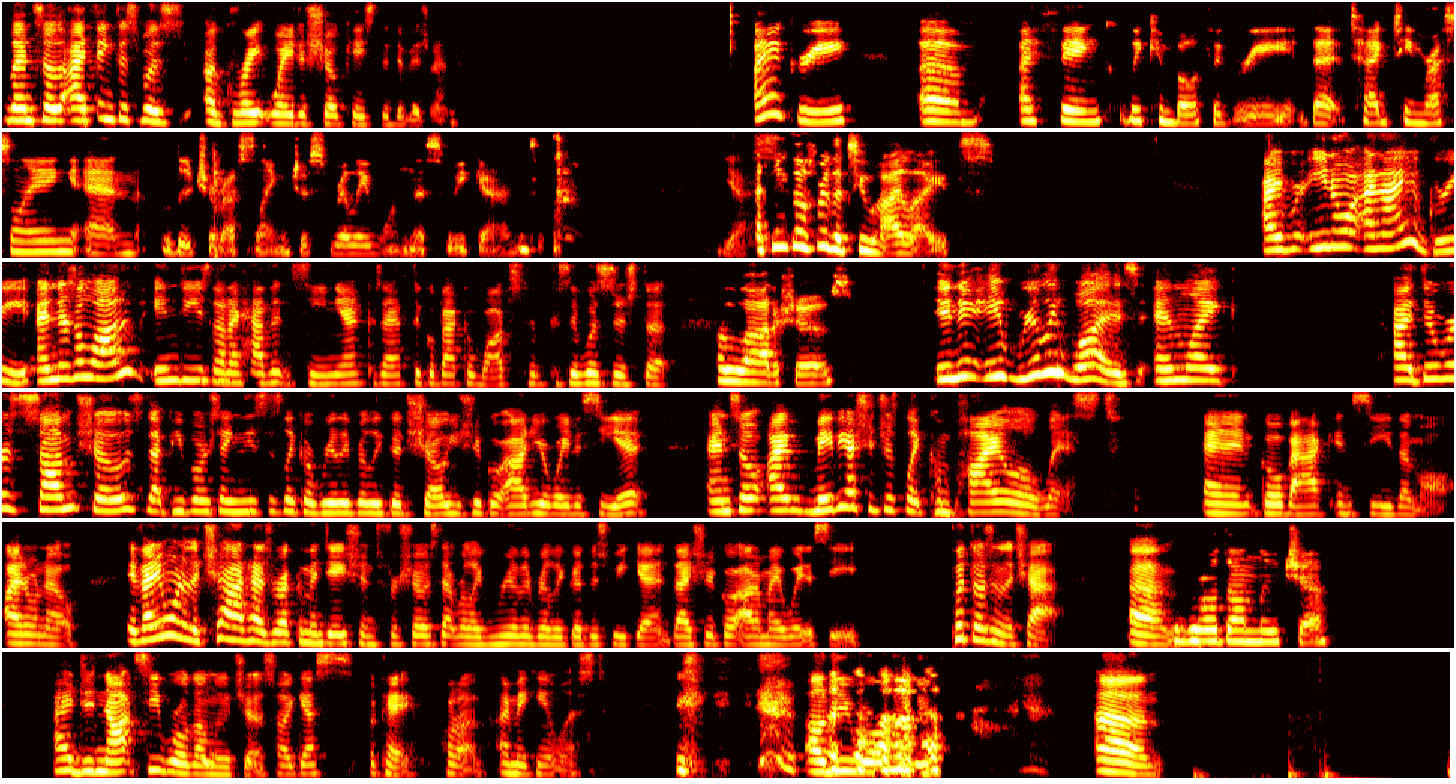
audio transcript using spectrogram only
Then so I think this was a great way to showcase the division. I agree. Um, I think we can both agree that tag team wrestling and lucha wrestling just really won this weekend. Yes. I think those were the two highlights. I you know and I agree. And there's a lot of indies that I haven't seen yet because I have to go back and watch them because it was just a a lot of shows. And it, it really was. And like I there were some shows that people are saying this is like a really, really good show. You should go out of your way to see it. And so I maybe I should just like compile a list and go back and see them all. I don't know. If anyone in the chat has recommendations for shows that were like really, really good this weekend that I should go out of my way to see, put those in the chat. Um, World on Lucha. I did not see World on Lucha, so I guess okay. Hold on, I'm making a list. I'll do World on Lucha. Um,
